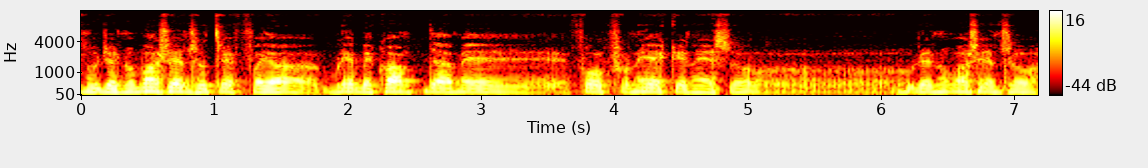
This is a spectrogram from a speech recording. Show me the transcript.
Hur det nu var sen så träffade jag, blev bekant där med folk från Ekenäs och hur det nu var sen så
